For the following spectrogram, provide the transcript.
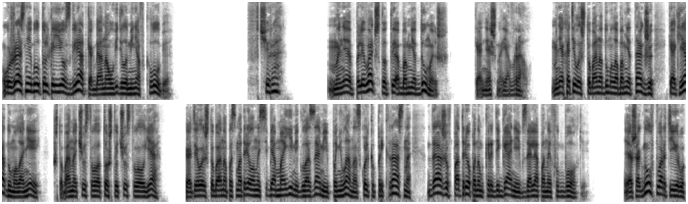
Ужаснее был только ее взгляд, когда она увидела меня в клубе. «Вчера?» «Мне плевать, что ты обо мне думаешь. Конечно, я врал. Мне хотелось, чтобы она думала обо мне так же, как я думал о ней, чтобы она чувствовала то, что чувствовал я. Хотелось, чтобы она посмотрела на себя моими глазами и поняла, насколько прекрасно, даже в потрепанном кардигане и в заляпанной футболке. Я шагнул в квартиру,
